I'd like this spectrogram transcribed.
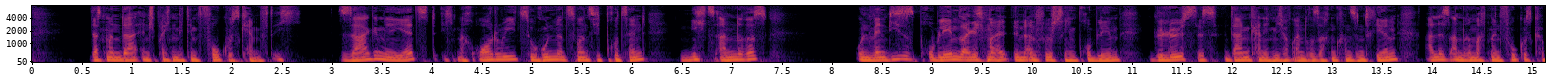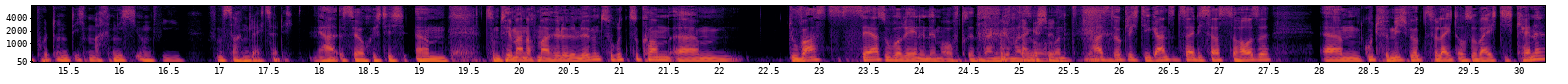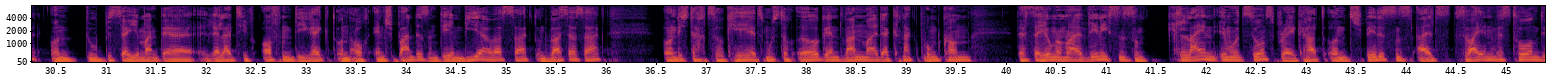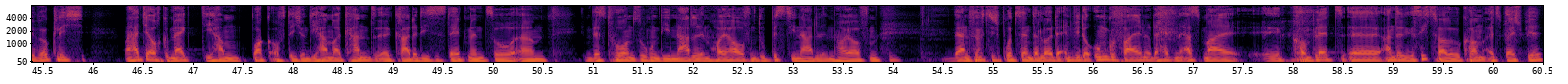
dass man da entsprechend mit dem Fokus kämpft. Ich sage mir jetzt, ich mache Ordery zu 120 Prozent, nichts anderes. Und wenn dieses Problem, sage ich mal, in Anführungsstrichen Problem, gelöst ist, dann kann ich mich auf andere Sachen konzentrieren. Alles andere macht meinen Fokus kaputt und ich mache nicht irgendwie fünf Sachen gleichzeitig. Ja, ist ja auch richtig. Ähm, zum Thema nochmal Höhle der Löwen zurückzukommen. Ähm, du warst sehr souverän in dem Auftritt, sagen wir mal Dankeschön. so. Und du hast wirklich die ganze Zeit, ich saß zu Hause, ähm, gut, für mich wirkt es vielleicht auch so, weil ich dich kenne und du bist ja jemand, der relativ offen, direkt und auch entspannt ist in dem, wie er was sagt und was er sagt. Und ich dachte so, okay, jetzt muss doch irgendwann mal der Knackpunkt kommen, dass der Junge mal wenigstens so einen kleinen Emotionsbreak hat und spätestens als zwei Investoren, die wirklich, man hat ja auch gemerkt, die haben Bock auf dich und die haben erkannt, äh, gerade dieses Statement so, ähm, Investoren suchen die Nadel im Heuhaufen, du bist die Nadel im Heuhaufen. Mhm wären 50 Prozent der Leute entweder umgefallen oder hätten erstmal äh, komplett äh, andere Gesichtsfarbe bekommen als Beispiel.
